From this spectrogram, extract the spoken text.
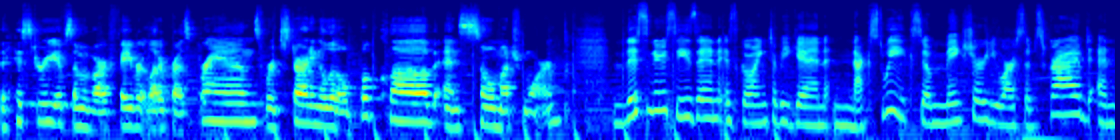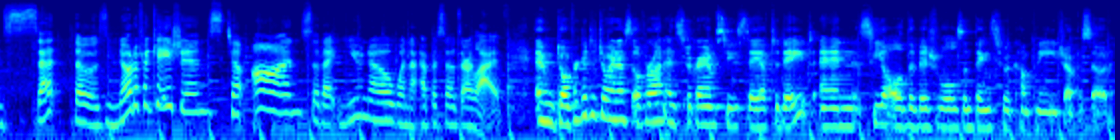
the history of some of our favorite letterpress brands. We're starting a little book club and so much more. This new season is going to begin next week, so make sure you are subscribed and set those notifications to on so that you know when the episodes are live. And don't forget to join us over on Instagram so you stay up to date and see all the visuals and things to accompany each episode.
